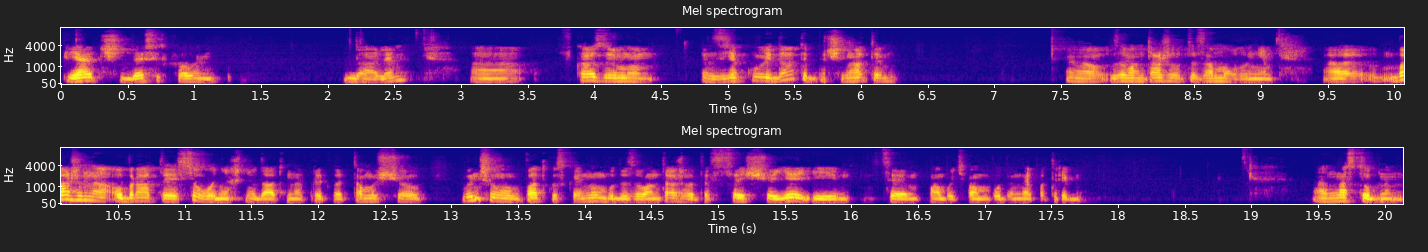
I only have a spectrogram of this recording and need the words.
5 чи 10 хвилин. Далі вказуємо, з якої дати починати е, завантажувати замовлення. Е, бажано обрати сьогоднішню дату, наприклад, тому що в іншому випадку Skynom буде завантажувати все, що є, і це, мабуть, вам буде не потрібно. Е, наступне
